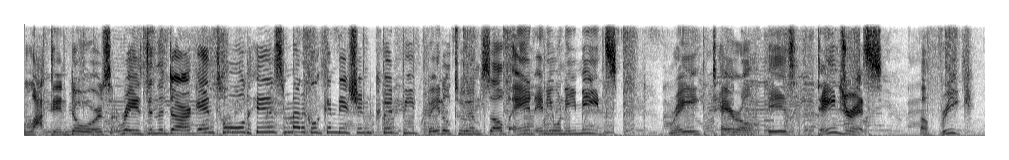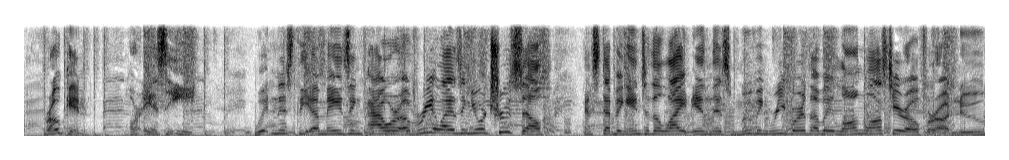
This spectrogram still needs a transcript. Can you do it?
Locked indoors, raised in the dark, and told his medical condition could be fatal to himself and anyone he meets, Ray Terrill is dangerous, a freak, broken, or is he? Witness the amazing power of realizing your true self and stepping into the light in this moving rebirth of a long lost hero for a new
